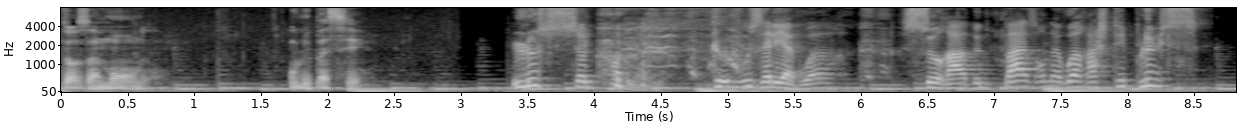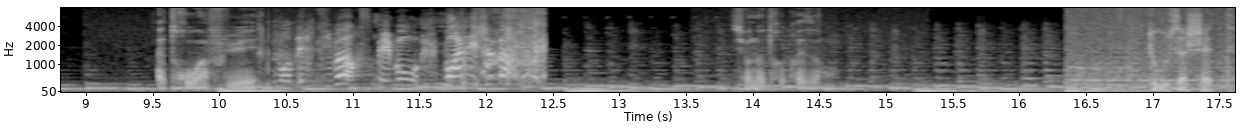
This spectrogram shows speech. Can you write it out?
Dans un monde où le passé Le seul problème que vous allez avoir sera de ne pas en avoir acheté plus. a trop influé demander le divorce, mais bon, bon allez, je marche sur notre présent. Tout s'achète.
